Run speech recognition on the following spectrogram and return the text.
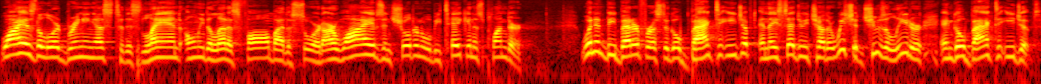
Why is the Lord bringing us to this land only to let us fall by the sword? Our wives and children will be taken as plunder. Wouldn't it be better for us to go back to Egypt? And they said to each other, We should choose a leader and go back to Egypt.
